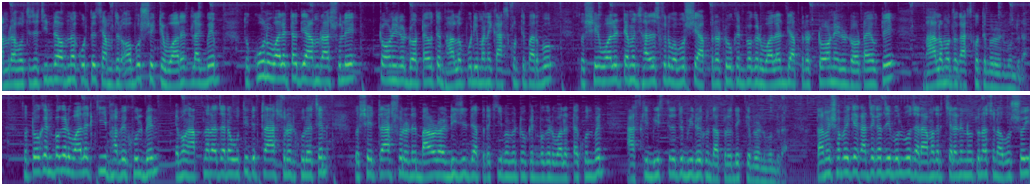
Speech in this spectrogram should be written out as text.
আমরা হচ্ছে যে চিন্তা ভাবনা করতেছি, আমাদের অবশ্যই একটি ওয়ালেট লাগবে। তো কোন ওয়ালেটটা দিয়ে আমরা আসলে টর্নেডো ডট ভালো পরিমাণে কাজ করতে পারব। তো সেই ওয়ালেটটা আমি সাজেস্ট করব অবশ্যই আপনারা টোকেন পকেট ওয়ালেট দিয়ে আপনারা টর্নেডো ডট ভালো মতো কাজ করতে পারবেন বন্ধুরা। তো টোকেন পকেট ওয়ালেট কীভাবে খুলবেন এবং আপনারা যারা অতীতে ট্রাস্ট ওয়ালেট খুলেছেন, তো সেই ট্রাস্ট ওয়ালেটের বারোটা ডিজিট দিয়ে আপনারা কীভাবে টোকেন পকেট ওয়ালেটটা খুলবেন, আজকে বিস্তারিত ভিডিও কিন্তু আপনারা দেখতে পারেন বন্ধুরা। তো আমি সবাইকে কাছে কাছেই বলব, যারা আমাদের চ্যানেলে নতুন আছেন অবশ্যই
